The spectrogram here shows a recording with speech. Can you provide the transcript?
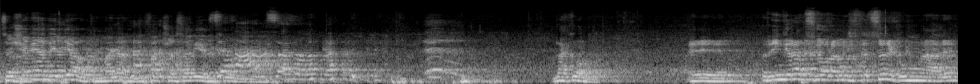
Se ce ne ha degli altri magari li faccia salire. Se avanzano magari. D'accordo. Eh, ringrazio l'amministrazione comunale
